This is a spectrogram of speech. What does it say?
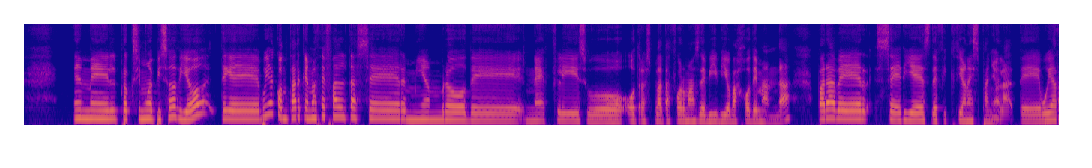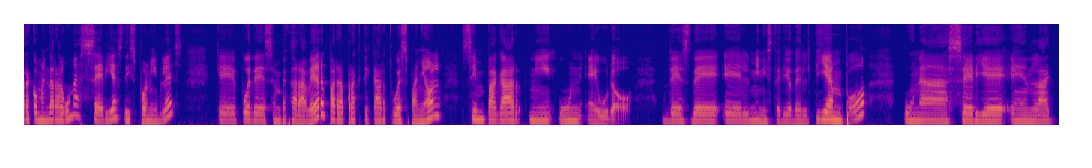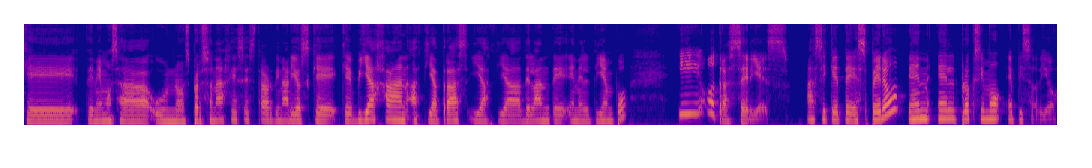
En el próximo episodio te voy a contar que no hace falta ser miembro de Netflix u otras plataformas de vídeo bajo demanda para ver series de ficción española. Te voy a recomendar algunas series disponibles que puedes empezar a ver para practicar tu español sin pagar ni un euro. Desde el Ministerio del Tiempo una serie en la que tenemos a unos personajes extraordinarios que, que, viajan hacia atrás y hacia adelante en el tiempo y otras series. Así que te espero en el próximo episodio.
